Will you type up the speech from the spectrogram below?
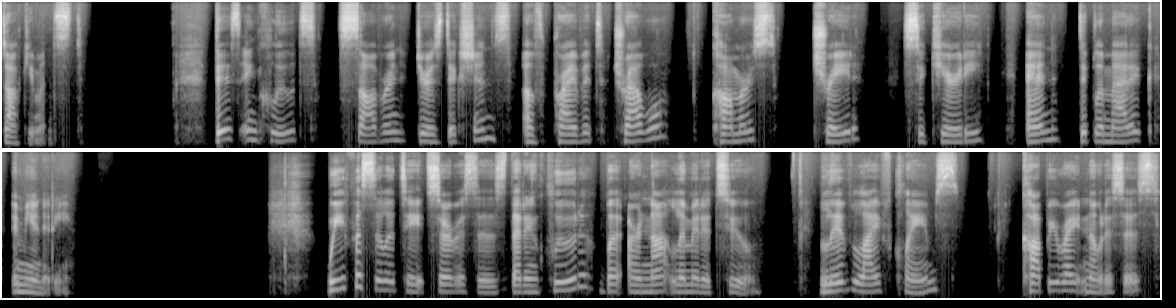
documents. This includes sovereign jurisdictions of private travel, commerce, trade, security, and diplomatic immunity. We facilitate services that include but are not limited to live life claims, copyright notices,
